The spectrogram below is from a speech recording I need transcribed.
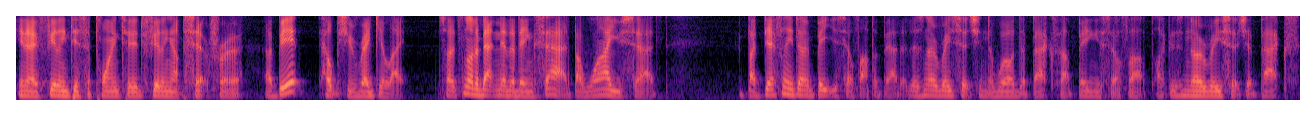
you know, feeling disappointed, feeling upset for a, a bit helps you regulate. So it's not about never being sad, but why are you sad? but definitely don't beat yourself up about it. There's no research in the world that backs up beating yourself up. Like there's no research that backs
